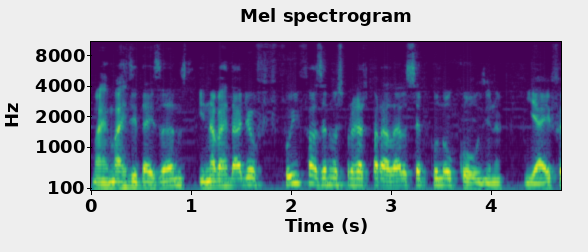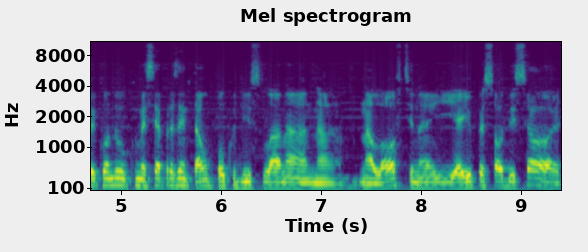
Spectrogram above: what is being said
mais, mais de 10 anos. E na verdade eu fui fazendo meus projetos paralelos sempre com no-code, né? E aí foi quando eu comecei a apresentar um pouco disso lá na, na na Loft, né? E aí o pessoal disse, ó, oh,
